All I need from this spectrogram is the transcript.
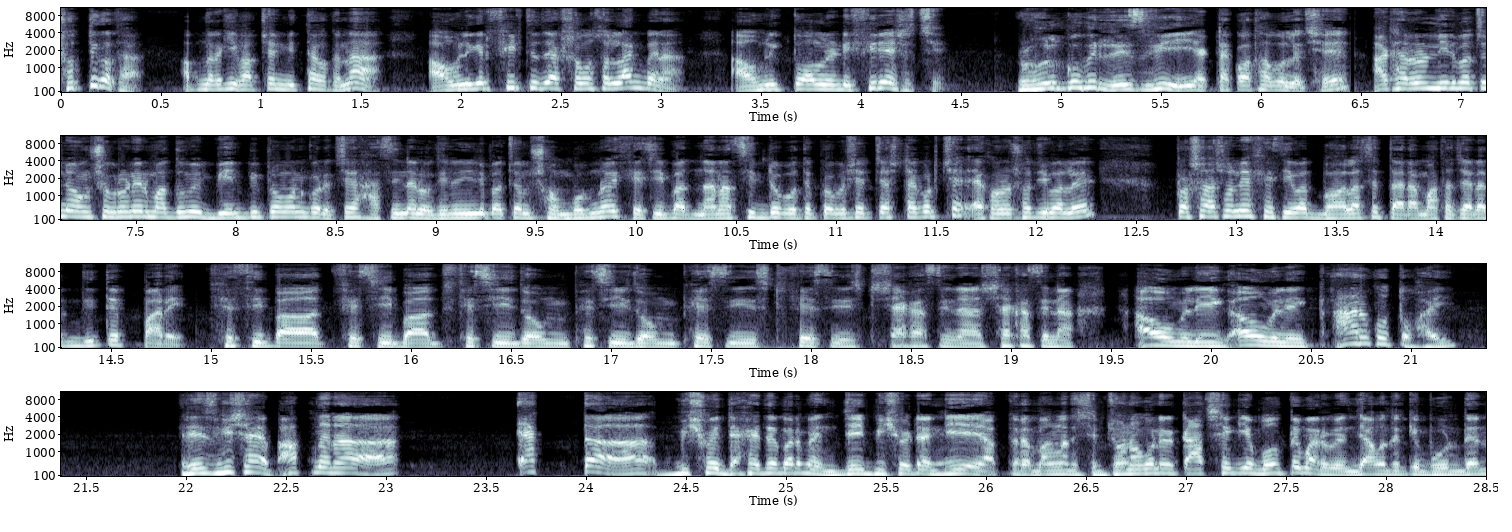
সত্যি কথা, আপনারা কি ভাবছেন মিথ্যা কথা? না, আওয়ামী লীগের ফিরতে তো একশো বছর লাগবে না। আওয়ামী লীগ তো অলরেডি ফিরে এসেছে। রুহুল কবির রিজভি একটা কথা বলেছে, আঠারো নির্বাচনে অংশগ্রহণের মাধ্যমে বিএনপি প্রমাণ করেছে, হাসিনার অধীনে নির্বাচন সম্ভব নয়, ফেসিবাদ নানা ছিদ্র পথে প্রবেশের চেষ্টা করছে। এখনও সচিবালয়ে প্রশাসনে ফেসিবাদ বহাল আছে, তারা মাথাচাড়া দিতে পারে। ফেসিবাদ ফেসিবাদ ফেসিদম ফেসিদম ফেসিস্ট ফেসিস্ট, শেখ হাসিনা শেখ হাসিনা, আওয়ামী লীগ আওয়ামী লীগ, আর কত ভাই? রেজভি সাহেব, আপনারা একটা বিষয় দেখাতে পারবেন, যে বিষয়টা নিয়ে আপনারা বাংলাদেশের জনগণের কাছে গিয়ে বলতে পারবেন যে আমাদেরকে ভোট দেন।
